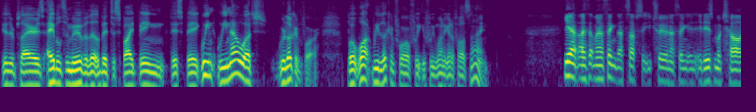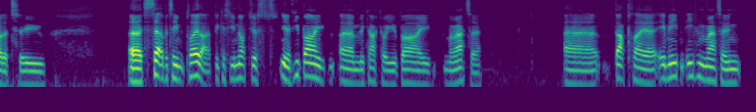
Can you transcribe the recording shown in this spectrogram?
the other players, able to move a little bit despite being this big. We we know what we're looking for, but what are we're looking for if we if we want to get a false nine. Yeah, I, th- I mean, I think that's absolutely true, and I think it, it is much harder to uh, to set up a team to play that because you're not just you know if you buy um, Lukaku or you buy Morata, uh, that player, I mean, even, even Morata in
